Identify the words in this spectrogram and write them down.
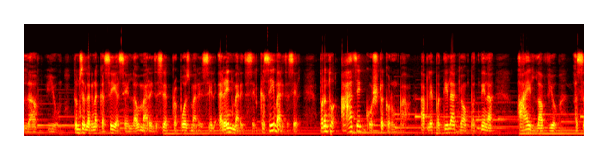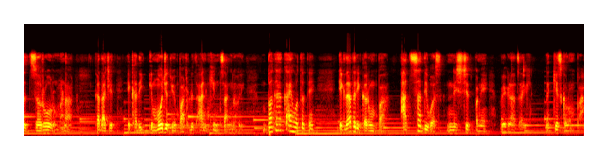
लव्ह यू तुमचं लग्न कसंही असेल लव्ह मॅरेज असेल प्रपोज मॅरेज असेल अरेंज मॅरेज असेल कसंही मॅरेज असेल परंतु आज एक गोष्ट करून पहा. आपल्या पतीला किंवा पत्नीला आय लव्ह यू असं जरूर म्हणा. कदाचित एखादी इमोजी तुम्ही पाठवलीत आणखीन चांगलं होईल. बघा काय होतं ते. एकदा तरी करून पहा. आजचा दिवस निश्चितपणे वेगळा जाईल. नक्कीच करून पहा.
